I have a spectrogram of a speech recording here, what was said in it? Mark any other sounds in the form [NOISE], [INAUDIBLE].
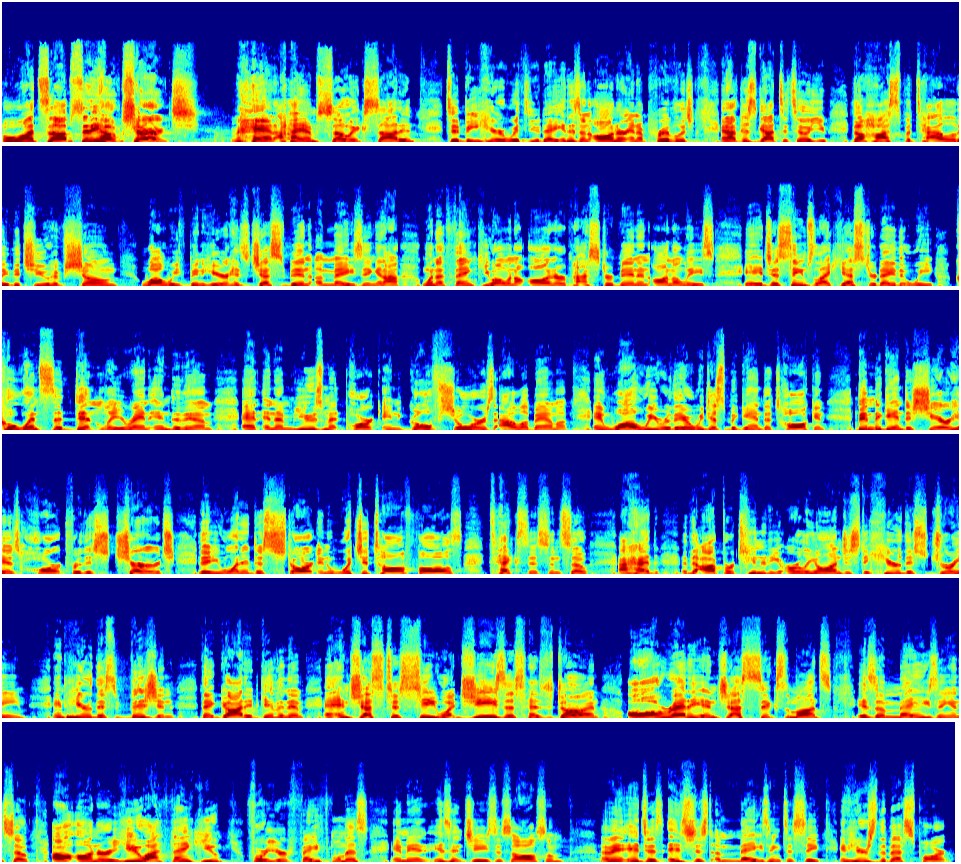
What's up, City Hope Church? Man, I am so excited to be here with you today. It is an honor and a privilege. And I've just got to tell you, the hospitality that you have shown while we've been here has just been amazing. And I want to thank you. I want to honor Pastor Ben and Annalise. It just seems like yesterday that we coincidentally ran into them at an amusement park in Gulf Shores, Alabama. And while we were there, we just began to talk, and Ben began to share his heart for this church that he wanted to start in Wichita Falls, Texas. And so I had the opportunity early on just to hear this dream and hear this vision that God had given them, and just to see what Jesus has done already in just six months is amazing. And so I honor you. I thank you for your faithfulness. And man, isn't Jesus awesome? I mean, it just it's just amazing to see. And here's the best part.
